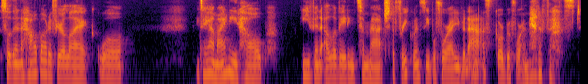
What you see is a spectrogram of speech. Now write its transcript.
so then how about if you're like, well, damn, I need help even elevating to match the frequency before I even ask or before I manifest.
